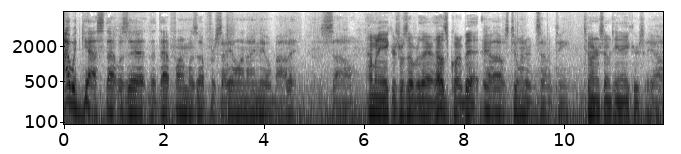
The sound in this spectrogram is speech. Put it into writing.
I would guess that was it. That that farm was up for sale, and I knew about it. So How many acres was over there? That was quite a bit. yeah, that was 217. 217 acres Yeah,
